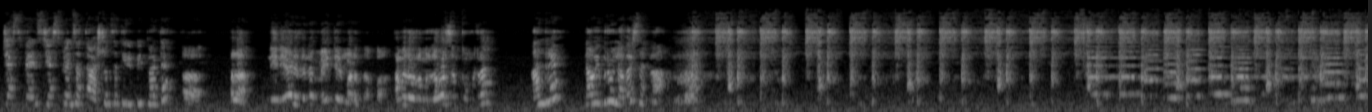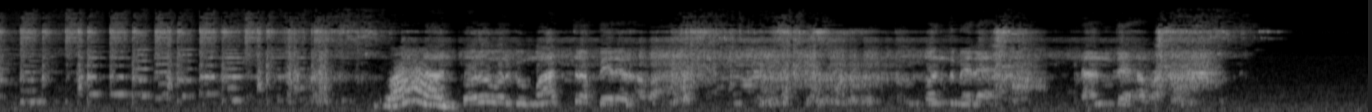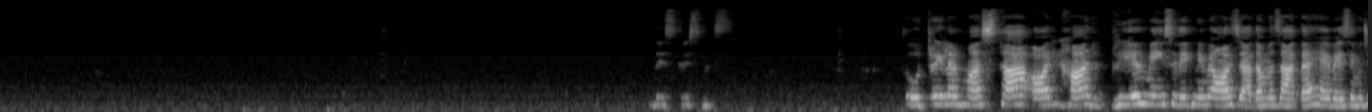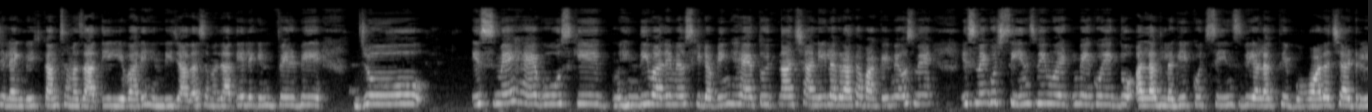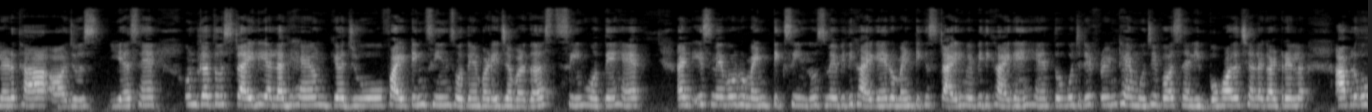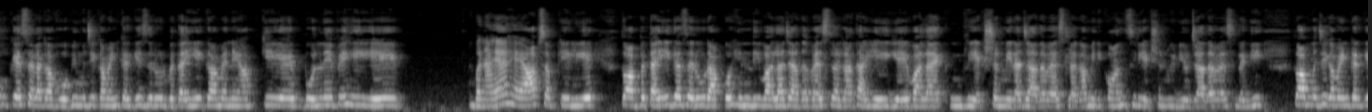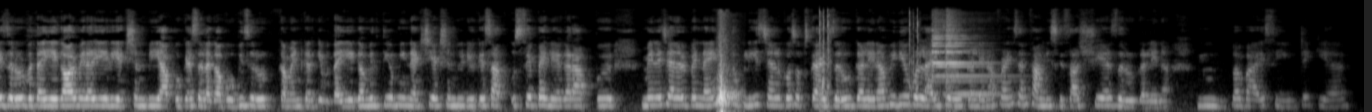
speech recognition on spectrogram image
ಜಸ್ಟ್ ಫ್ರೆಂಡ್ಸ್ ಜಸ್ಟ್ ಫ್ರೆಂಡ್ಸ್ ಅಂತ ಅಷ್ಟೊಂದ್ ಸತಿ ರಿಪೀಟ್ ಮಾಡ್ದೆ? ಅಲ್ಲ ನೀನ್ ಹೇಳಿದ್ರೆ ಮೇಂಟೈನ್ ಮಾಡೋದಪ್ಪ. ಆಮೇಲೆ ಅವ್ರು ನಮ್ಮ ಲವರ್ಸ್ ಅನ್ಕೊಂಡ್ಬಿಟ್ರೆ? ಅಂದ್ರೆ ನಾವಿಬ್ರು ಲವರ್ಸ್ ಅಲ್ವಾ? ವಾವ್ स्वर्ग मात्र बेरे हवा बंद मेले नंदे हवा। This christmas. तो ट्रेलर मस्त था और हाँ रियल में इसे देखने में और ज़्यादा मज़ा आता है। वैसे मुझे लैंग्वेज कम समझ आती है, ये वाली हिंदी ज़्यादा समझ आती है, लेकिन फिर भी जो इसमें है वो उसकी, हिंदी वाले में उसकी डबिंग है तो इतना अच्छा नहीं लग रहा था वाकई में। उसमें, इसमें कुछ सीन्स भी मेरे को एक दो अलग लगी, कुछ सीन्स भी अलग थे। बहुत अच्छा ट्रिलर था और जो यस हैं, उनका तो स्टाइल ही अलग है। उनका जो फाइटिंग सीन्स होते हैं, बड़े ज़बरदस्त सीन होते हैं। एंड इसमें वो रोमांटिक सीन उसमें भी दिखाए गए हैं रोमांटिक स्टाइल में भी दिखाए गए हैं तो कुछ डिफरेंट है। मुझे पर्सनली बहुत अच्छा लगा ट्रेलर आप लोगों को कैसा लगा वो भी मुझे कमेंट करके ज़रूर बताइएगा। मैंने आपके बोलने पे ही ये बनाया है आप सबके लिए तो आप बताइएगा ज़रूर, आपको हिंदी वाला ज़्यादा बेस्ट लगा था, ये ये वाला रिएक्शन मेरा ज़्यादा बेस्ट लगा, मेरी कौन सी रिएक्शन वीडियो ज़्यादा बेस्ट लगी तो आप मुझे कमेंट करके ज़रूर बताइएगा, और मेरा ये रिएक्शन भी आपको कैसा लगा, वो भी ज़रूर कमेंट करके बताइएगा। मिलती हूँ अपनी नेक्स्ट रिएक्शन वीडियो के साथ, उससे पहले अगर आप मेरे चैनल पर नए हैं तो प्लीज़ चैनल को सब्सक्राइब ज़रूर कर लेना वीडियो को लाइक ज़रूर कर लेना फ्रेंड्स एंड फैमिलीज़ के साथ शेयर ज़रूर कर लेना। Bye see you take care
